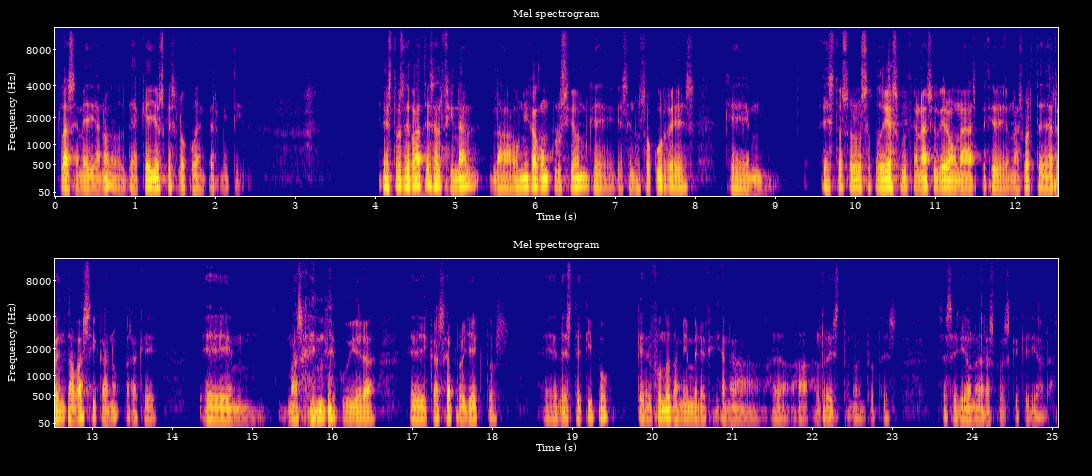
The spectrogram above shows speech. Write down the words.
clase media, de aquellos que se lo pueden permitir. En estos debates, al final, la única conclusión que, se nos ocurre es que esto solo se podría solucionar si hubiera una especie de una suerte de renta básica, para que eh, más gente pudiera dedicarse a proyectos eh, de este tipo que en el fondo también benefician al resto. ¿no? Entonces, esa sería una de las cosas que quería hablar.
